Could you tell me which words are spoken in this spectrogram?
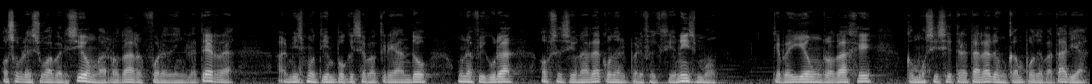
o sobre su aversión a rodar fuera de Inglaterra, al mismo tiempo que se va creando una figura obsesionada con el perfeccionismo, que veía un rodaje como si se tratara de un campo de batalla,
